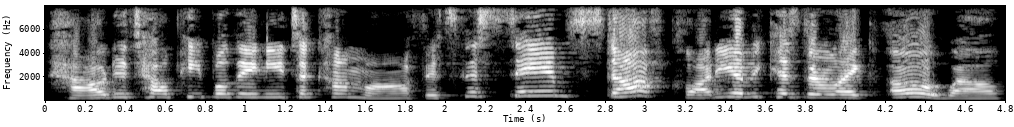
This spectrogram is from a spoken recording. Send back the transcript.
how to tell people they need to come off. It's the same stuff, Claudia, because they're like, oh, well,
